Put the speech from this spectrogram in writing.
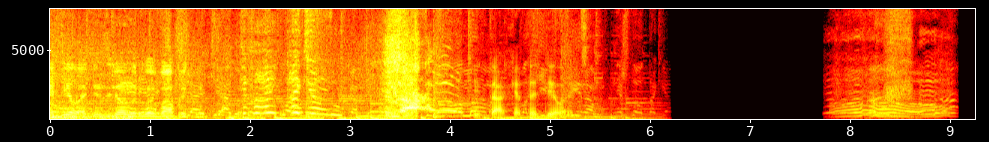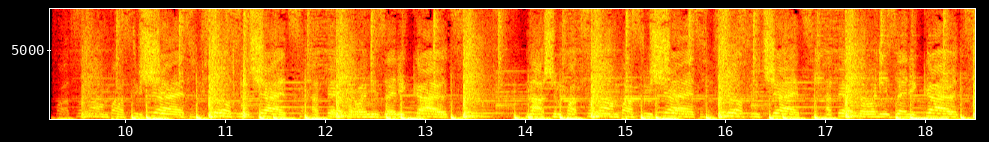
Крокодила, один зеленый, другой в Африке. Итак, это делается. Пацанам посвящается, все случается, от этого не зарекаются. Нашим пацанам посвящается, все случается, от этого не зарекаются.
